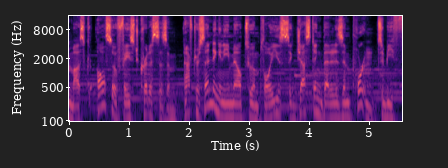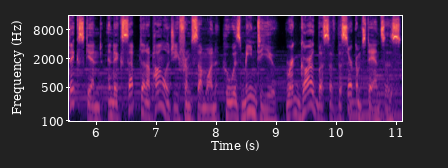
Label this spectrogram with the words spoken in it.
Musk also faced criticism after sending an email to employees suggesting that it is important to be thick skinned and accept an apology from someone who was mean to you, regardless of the circumstances.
